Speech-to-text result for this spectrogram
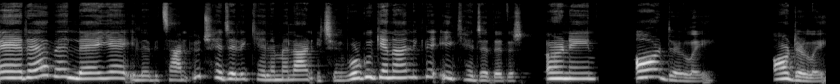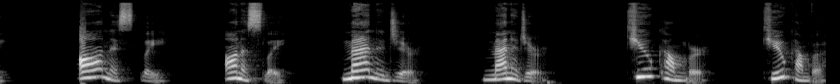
ER ve LY ile biten üç heceli kelimeler için vurgu genellikle ilk hecededir. Örneğin orderly, orderly, honestly, honestly, manager, manager, cucumber, cucumber.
